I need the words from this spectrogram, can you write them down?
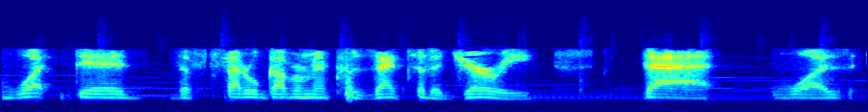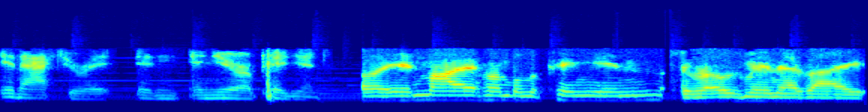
What did the federal government present to the jury that was inaccurate in, in your opinion? Uh, in my humble opinion, the Rosemond, as I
